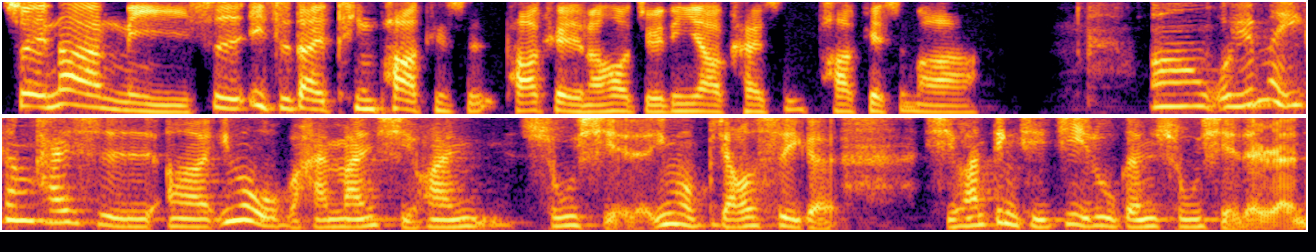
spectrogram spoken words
所以那你是一直在听 Podcast Podcast，然后决定要开始 Podcast 吗？嗯，我原本一刚开始，呃，因为我还蛮喜欢书写的，因为我比较是一个喜欢定期记录跟书写的人，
